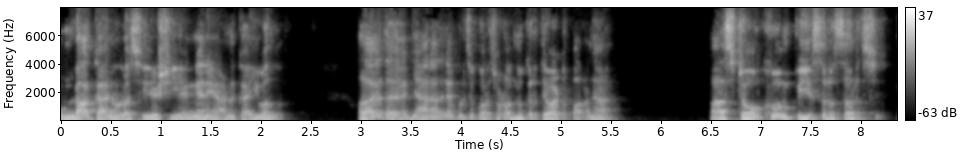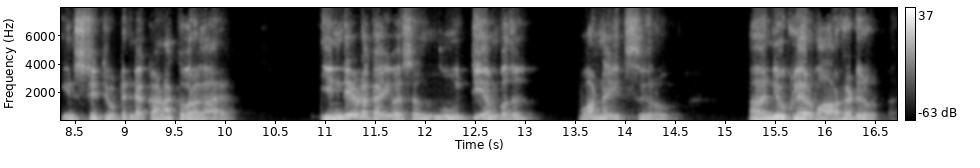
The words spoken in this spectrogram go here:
ഉണ്ടാക്കാനുള്ള ശേഷി എങ്ങനെയാണ് കൈവന്നത്? അതായത് ഞാൻ അതിനെക്കുറിച്ച് കുറച്ചുകൂടെ ഒന്ന് കൃത്യമായിട്ട് പറഞ്ഞാൽ സ്റ്റോക്ക് സ്റ്റോക്ക്ഹോം പീസ് റിസർച്ച് ഇൻസ്റ്റിറ്റ്യൂട്ടിന്റെ കണക്ക് പ്രകാരം ഇന്ത്യയുടെ കൈവശം നൂറ്റി എൺപത് വൺ എയ്റ്റ് സീറോ ന്യൂക്ലിയർ വാർഹെഡുകളുണ്ട്.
